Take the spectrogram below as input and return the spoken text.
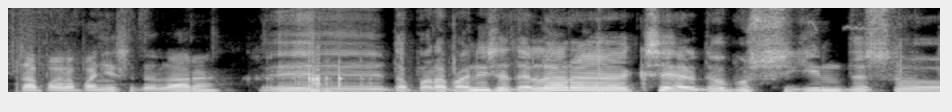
Τα παραπανίσετε Λάρα. Ε, τα παραπανίσετε Λάρα, ξέρετε, όπως γίνεται στο,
